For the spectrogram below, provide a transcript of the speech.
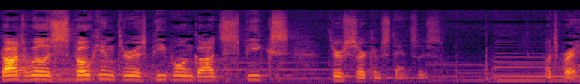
God's will is spoken through his people, and God speaks through circumstances. Let's pray.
